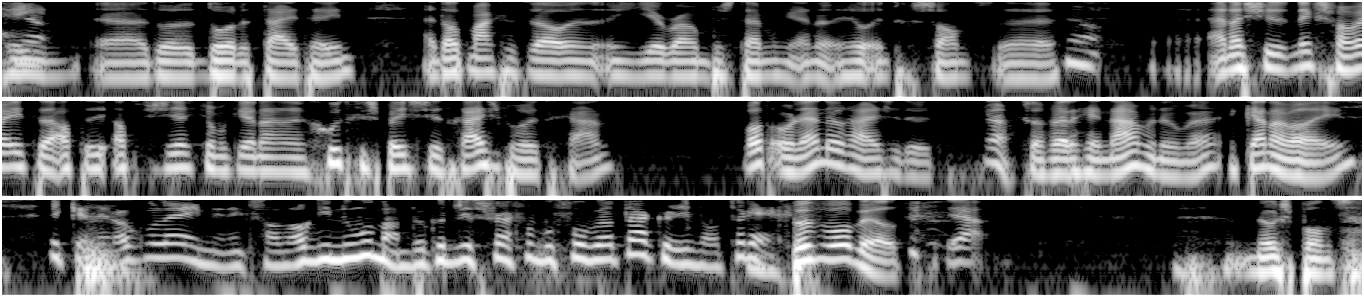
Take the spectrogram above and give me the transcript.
heen, eh, door, de, door de tijd heen. En dat maakt het wel een, een year-round bestemming en een heel interessant. eh, Ja. eh, en als je er niks van weet, adv- adviseer ik je om een keer naar een goed gespecialiseerd reisbureau te gaan. Wat Orlando reizen doet. Ja. Ik zal verder geen namen noemen. Ik ken er wel één. Ik ken er ook wel één en ik zal hem ook niet noemen, maar Bucket Travel bijvoorbeeld, daar kun je wel terecht. Bijvoorbeeld. ja. No sponsor.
